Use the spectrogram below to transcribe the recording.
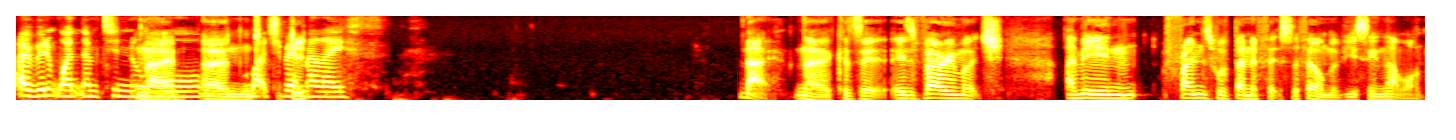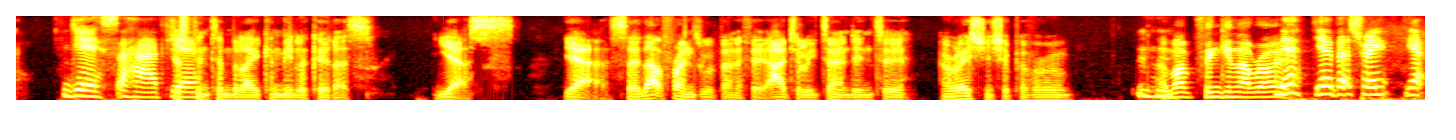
I wouldn't want them to know No, much about did- my life. No, no, because it's very much. I mean, Friends with Benefits, the film. Have you seen that one? Yes, I have. Justin Timberlake and Mila Kunis. Yes, yeah. So that Friends with Benefit actually turned into a relationship of own. yeah. Mhm. Am I thinking that right? Yeah, yeah, that's right. Yeah.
